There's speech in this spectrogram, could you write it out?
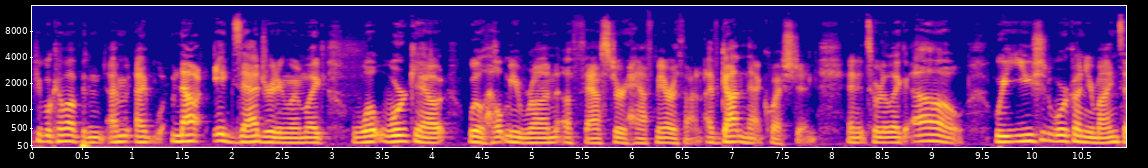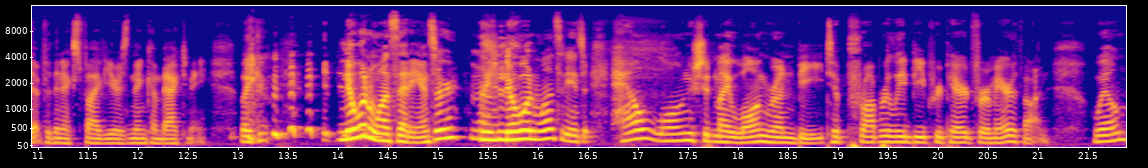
people come up and I'm, I'm not exaggerating when I'm like, what workout will help me run a faster half marathon? I've gotten that question. And it's sort of like, oh, well, you should work on your mindset for the next five years and then come back to me. Like, no one wants that answer. No. Like, no one wants that answer. How long should my long run be to properly be prepared for a marathon? Well,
